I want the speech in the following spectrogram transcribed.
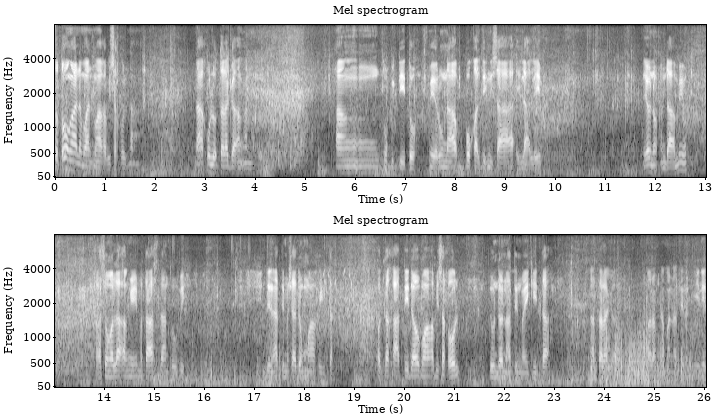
totoo nga naman mga kabisakol na nakakulo talaga ang ano ang tubig dito. Merong na bukal din sa ilalim. Yun oh, ang dami oh. Kaso nga lang eh, mataas na ang tubig. Hindi natin masyadong makakita. Pagkakati daw mga kabisakol doon daw natin makikita na talaga maramdaman natin ang init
